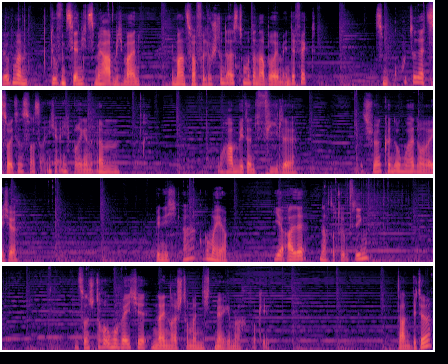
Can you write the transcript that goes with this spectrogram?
Irgendwann dürfen sie ja nichts mehr haben. Ich meine, wir machen zwar Verluste und alles drum und dann, aber im Endeffekt zum guter Letzt sollte uns was eigentlich eigentlich bringen. Ähm, wo haben wir denn viele? Jetzt schwören können, irgendwo hätten wir welche. Bin ich... Ah, guck mal her. Hier alle nach da drüben fliegen. Und sonst noch irgendwo welche? Nein, Rest haben wir nicht mehr gemacht. Okay. Dann bitte.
